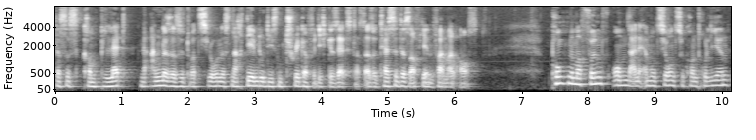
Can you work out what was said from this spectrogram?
dass es komplett eine andere Situation ist, nachdem du diesen Trigger für dich gesetzt hast. Also teste das auf jeden Fall mal aus. Punkt Nummer 5, um deine Emotionen zu kontrollieren.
